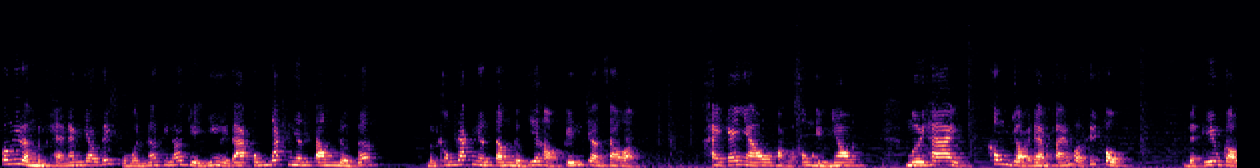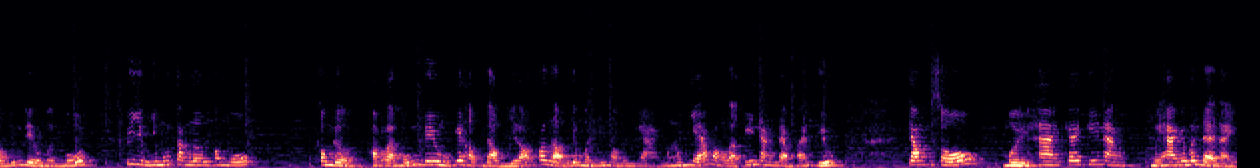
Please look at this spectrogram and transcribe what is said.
Có nghĩa là mình khả năng giao tiếp của mình đó khi nói chuyện với người ta không đắc nhân tâm được đó mình không đắc nhân tâm được với họ khiến cho làm sao à hay cái nhau hoặc là không hiểu nhau. 12 không giỏi đàm phán và thuyết phục. Để yêu cầu những điều mình muốn. Ví dụ như muốn tăng lương không muốn không được, hoặc là muốn điêu một cái hợp đồng gì đó có lợi cho mình nhưng mà mình ngại, mình không dám, hoặc là kỹ năng đàm phán yếu. Trong số 12 cái kỹ năng 12 cái vấn đề này,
